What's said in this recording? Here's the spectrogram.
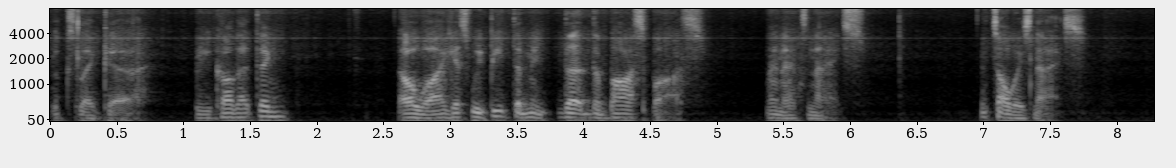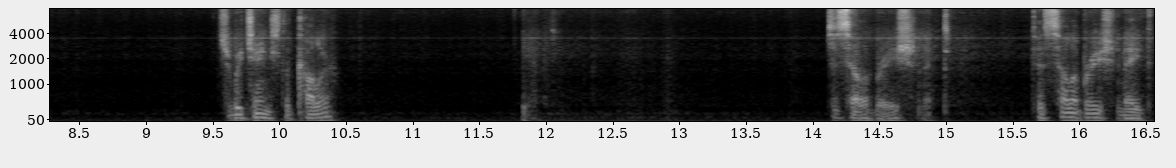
looks like uh what do you call that thing? Oh well, I guess we beat the the the boss boss, and that's nice. It's always nice. Should we change the color? Yes. To celebration it, to celebrationate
